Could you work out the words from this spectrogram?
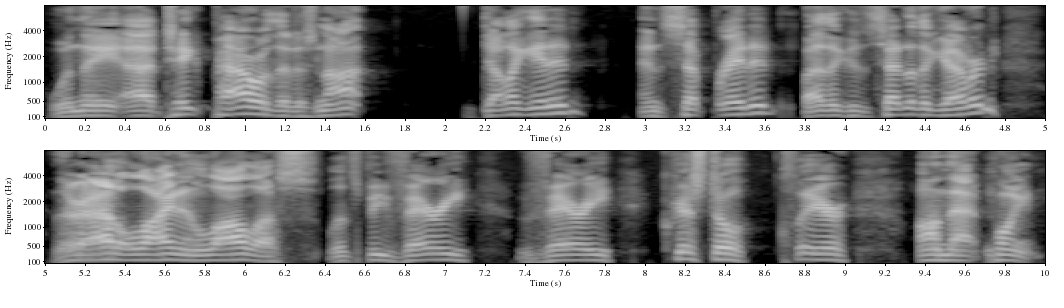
When they uh, take power that is not delegated and separated by the consent of the governed, they're out of line and lawless. Let's be very, very crystal clear on that point.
